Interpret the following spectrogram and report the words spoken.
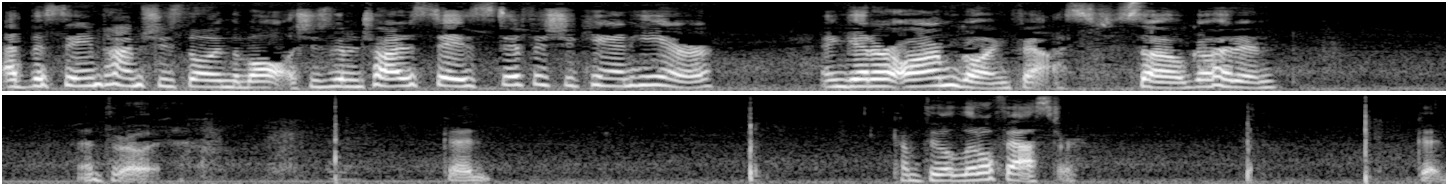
at the same time she's throwing the ball. She's going to try to stay as stiff as she can here and get her arm going fast. So go ahead and, and throw it. Good. Come through a little faster. Good.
